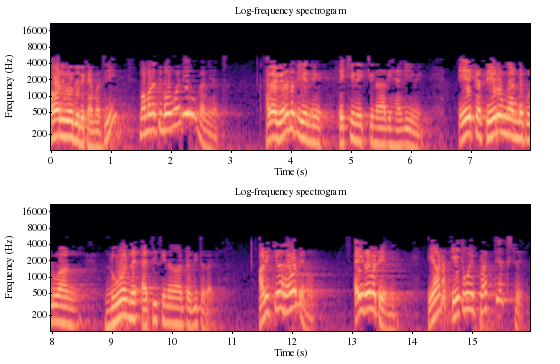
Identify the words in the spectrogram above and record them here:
භව නිරෝධයට කැමති. මම නැති බවමයි තේරුම් ගන්නියත්. හැබැයි වෙනස තියෙන්නේ එකිනෙක කෙනාගේ හැඟීමෙන්. ඒක තේරුම් ගන්න පුළුවන් නුවණ ඇති කෙනාට විතරයි. අනිත් කෙනා රැවටෙනවා. ඇයි රැවටෙන්නේ? එයාට ඒකමයි ප්‍රත්‍යක්ෂ.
